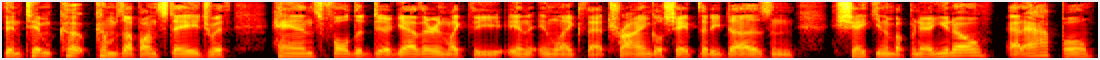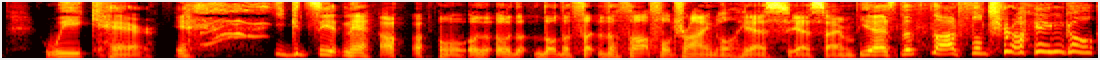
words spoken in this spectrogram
then Tim co- comes up on stage with hands folded together in like the in in like that triangle shape that he does and shaking them up and down. You know, at Apple, we care. You can see it now. Oh, oh, oh the, the, the thoughtful triangle. Yes, yes, I'm. Yes, the thoughtful triangle.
